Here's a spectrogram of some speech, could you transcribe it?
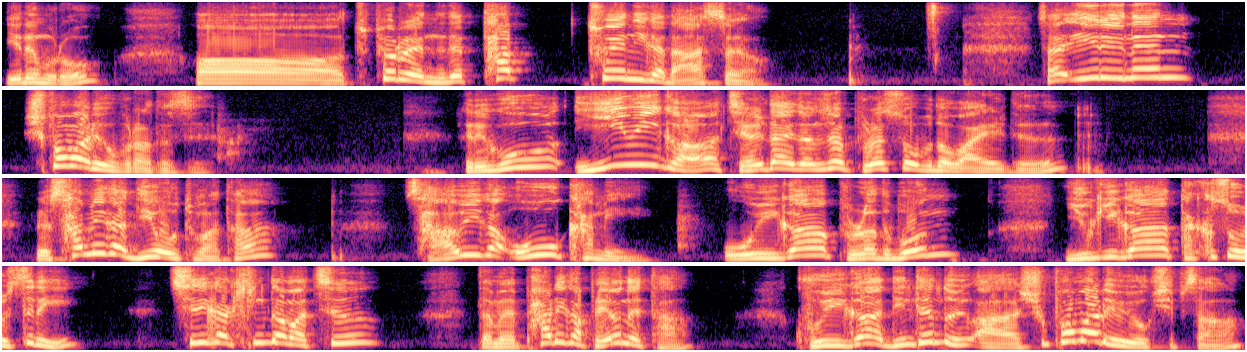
이름으로 어, 투표를 했는데 top 20가 나왔어요. 자 1위는 슈퍼마리오 브라더즈 그리고 2위가 젤다의 전설 브레스 오브 더 와일드 그리고 3위가 니어 오토마타 4위가 오오카미 5위가 블러드본 6위가 다크소울 3 7위가 킹덤 하츠 그다음에 8위가 베요네타 9위가 닌텐도 아 슈퍼마리오 64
